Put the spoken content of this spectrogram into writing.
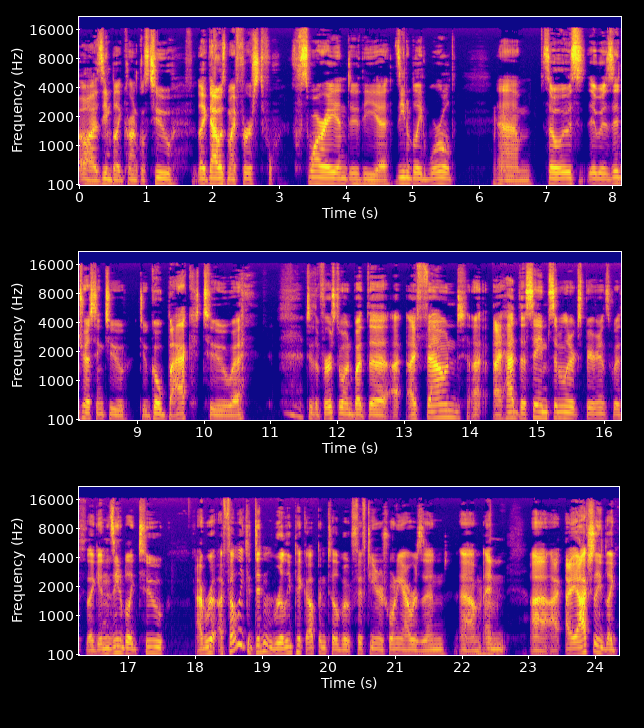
uh Xenoblade Chronicles 2 like that was my first f- soiree into the uh, Xenoblade world. Mhm. Um so it was it was interesting to to go back to uh, to the first one but the I, I found I, I had the same similar experience with like in Xenoblade 2 I re- I felt like it didn't really pick up until about 15 or 20 hours in um Mhm. and uh, I, I actually like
